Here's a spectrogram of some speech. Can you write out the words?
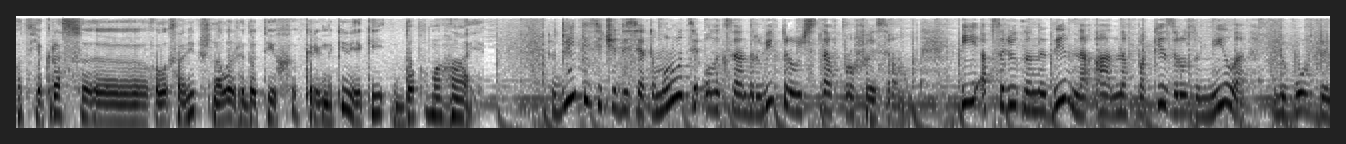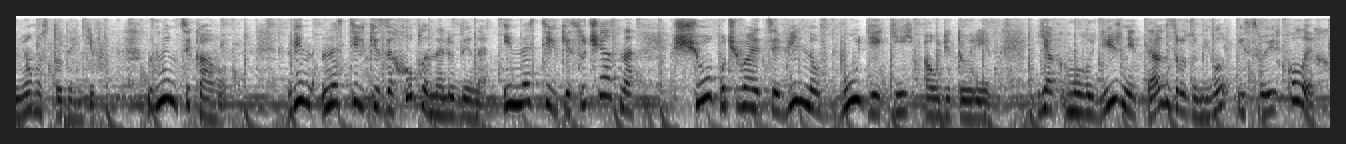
От якраз е, Олександр Вікторович належить до тих керівників, які допомагає. В 2010 році Олександр Вікторович став професором. І абсолютно не дивна, а навпаки, зрозуміла любов до нього студентів. З ним цікаво. Він настільки захоплена людина і настільки сучасна, що почувається вільно в будь-якій аудиторії, як молодіжній, так зрозуміло і своїх колег.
